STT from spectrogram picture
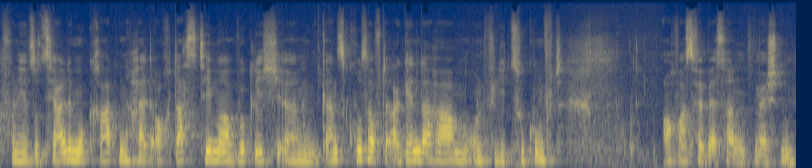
von den Sozialdemokraten halt auch das Thema wirklich ähm, ganz groß auf der Agenda haben und für die Zukunft auch was verbessern möchten.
